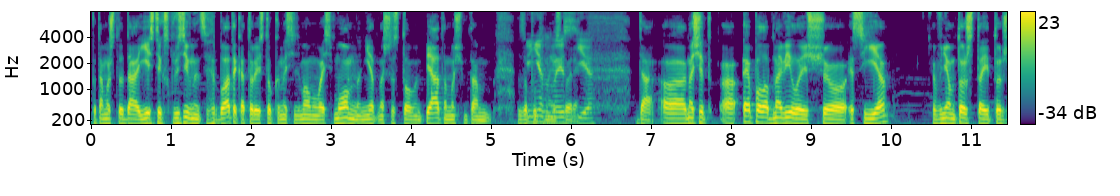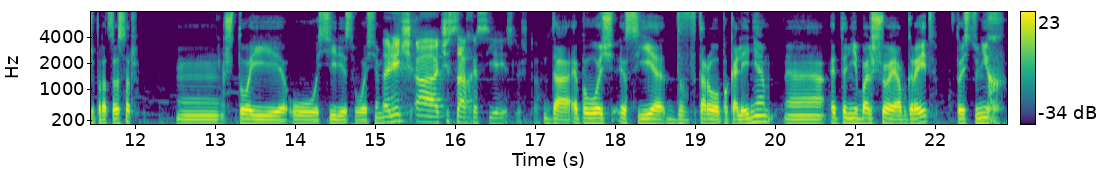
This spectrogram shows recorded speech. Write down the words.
Потому что, да, есть эксклюзивные циферблаты, которые есть только на седьмом и восьмом, но нет на шестом и пятом. В общем, там запутанная история. SE. Да, э, значит, Apple обновила еще SE, в нем тоже стоит тот же процессор, что и у Series 8. Речь о часах SE, если что. Да, Apple Watch SE второго поколения. Э, это небольшой апгрейд. То есть у них,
